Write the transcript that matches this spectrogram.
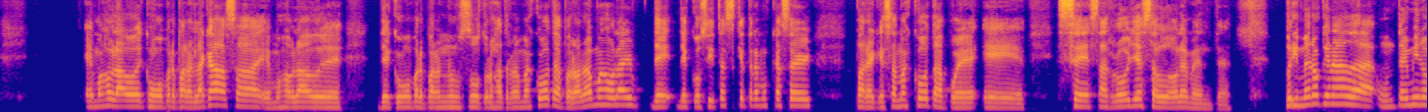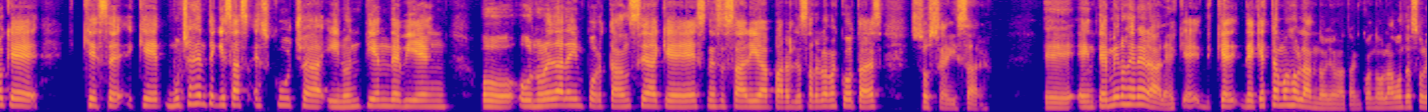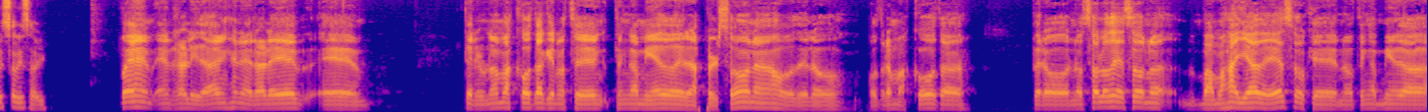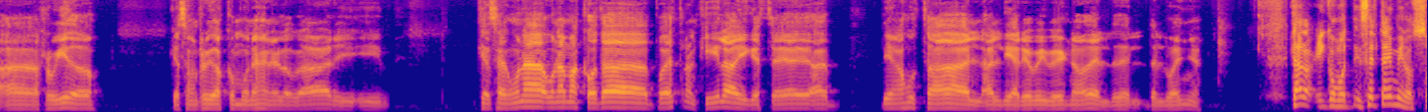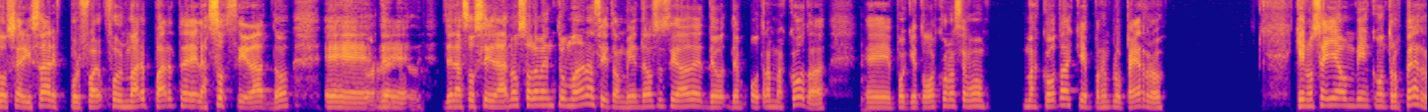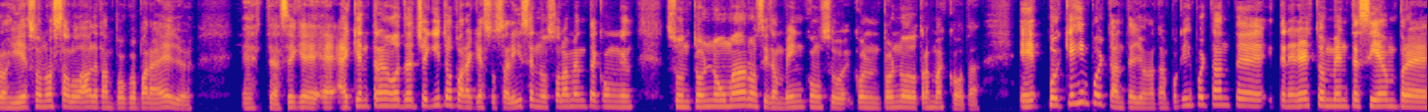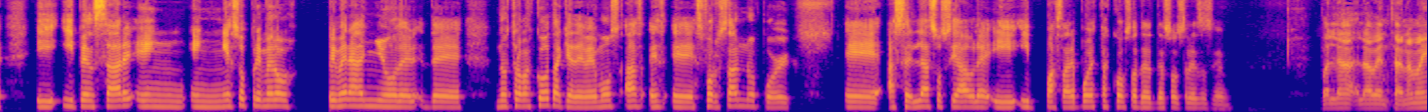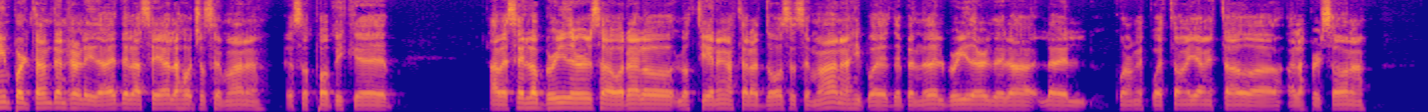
hemos hablado de cómo preparar la casa, hemos hablado de, de cómo preparar nosotros a tener mascota, pero ahora vamos a hablar de, de, cositas que tenemos que hacer para que esa mascota pues eh, se desarrolle saludablemente. Primero que nada, un término que, que, se, que mucha gente quizás escucha y no entiende bien o, o, no le da la importancia que es necesaria para el desarrollo de la mascota es socializar. Eh, en términos generales, ¿qué, qué, de qué estamos hablando, Jonathan, cuando hablamos de socializar? Pues en realidad, en general, es eh, tener una mascota que no te, tenga miedo de las personas o de las otras mascotas. Pero no solo de eso, no, va más allá de eso, que no tengas miedo a, a ruidos, que son ruidos comunes en el hogar y, y que sea una, una, mascota pues tranquila y que esté ah, bien ajustada al, al diario vivir ¿no? del, del, del, dueño. Claro, y como dice el término, socializar es por formar parte de la sociedad, ¿no? Eh, de, la sociedad no solamente humana, sino también de la sociedad de, otras mascotas, eh, porque todos conocemos mascotas que, por ejemplo, perros, que no se llevan bien con otros perros y eso no es saludable tampoco para ellos. Este, así que eh, hay que entrenarlos de chiquito para que socialicen no solamente con su entorno humano, sino también con, su, con el entorno de otras mascotas. Eh, ¿Por qué es importante, Jonathan? ¿Por qué es importante tener esto en mente siempre y, y pensar en, en, esos primeros primer años de, de, nuestra mascota que debemos esforzarnos por eh, hacerla sociable y, y, pasar por estas cosas de, de socialización? Pues la, la, ventana más importante en realidad es de las 6 a las 8 semanas. Esos puppies que a veces los breeders ahora los tienen hasta las 12 semanas y pues depende del breeder, de la, cuán expuestos hayan estado a, las personas.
